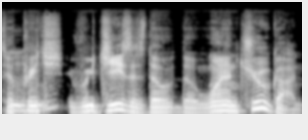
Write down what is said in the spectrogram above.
to hmm preach re- Jesus, the the one true God.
